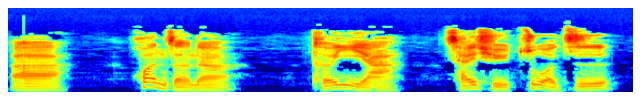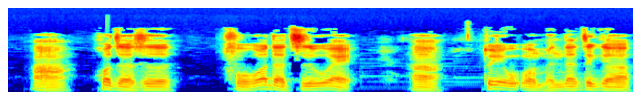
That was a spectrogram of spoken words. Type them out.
啊患者呢可以呀采取坐姿啊，或者是俯卧的姿位啊，对我们的这个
